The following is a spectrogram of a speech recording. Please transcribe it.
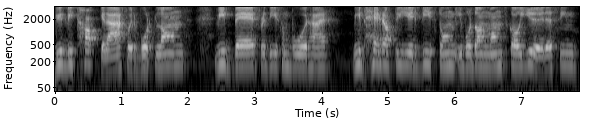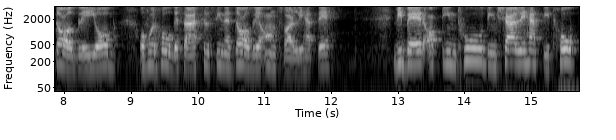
Gud, vi takker deg for vårt land. Vi ber for de som bor her. Vi ber at du gir visdom i hvordan man skal gjøre sin daglige jobb og forholde seg til sine daglige ansvarligheter. Vi ber at din tro, din kjærlighet, ditt håp,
